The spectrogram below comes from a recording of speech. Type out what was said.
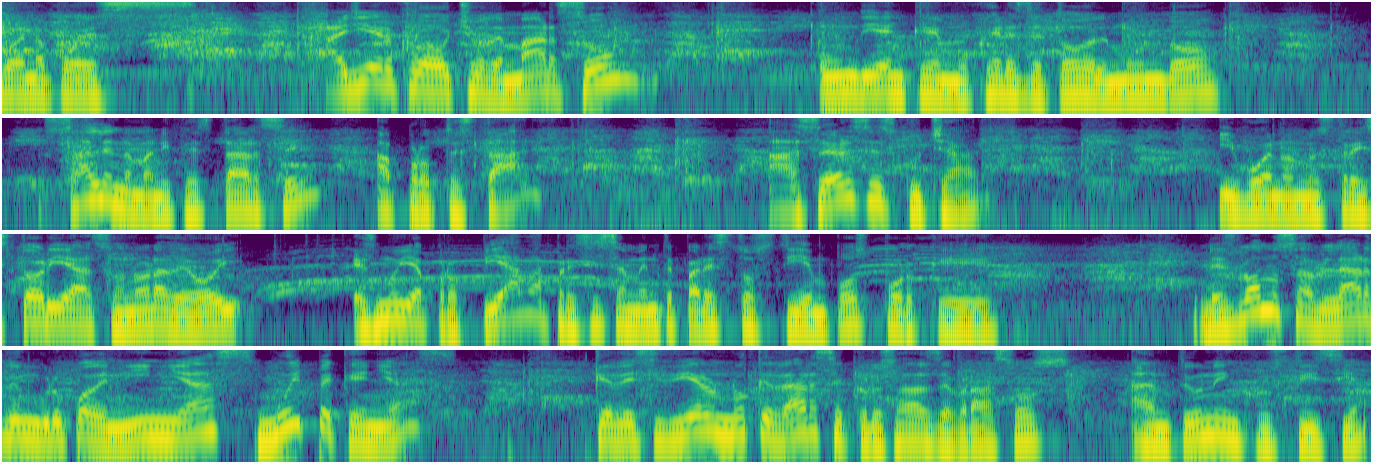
Bueno, pues ayer fue 8 de marzo, un día en que mujeres de todo el mundo salen a manifestarse, a protestar, a hacerse escuchar. Y bueno, nuestra historia sonora de hoy es muy apropiada precisamente para estos tiempos porque les vamos a hablar de un grupo de niñas muy pequeñas que decidieron no quedarse cruzadas de brazos ante una injusticia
